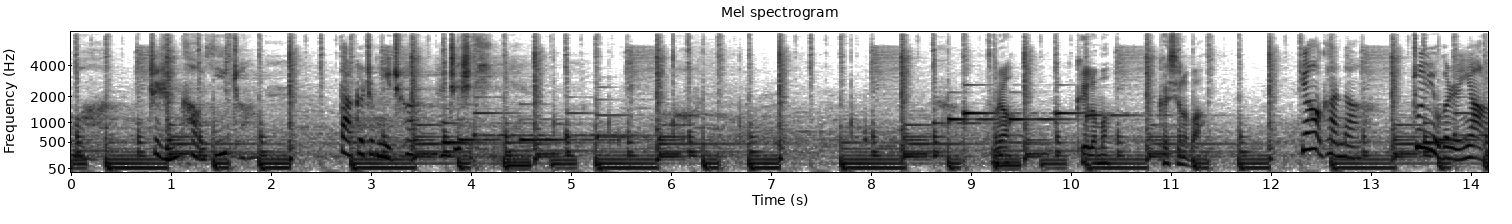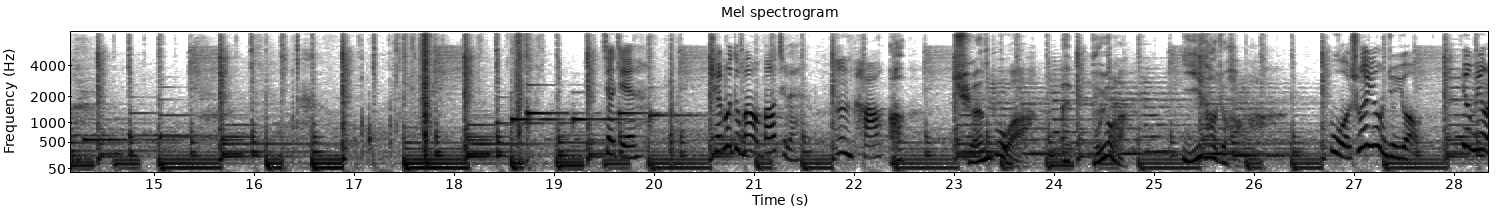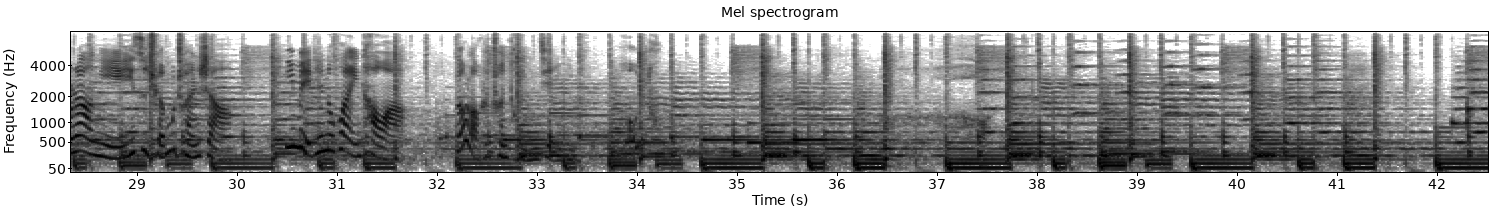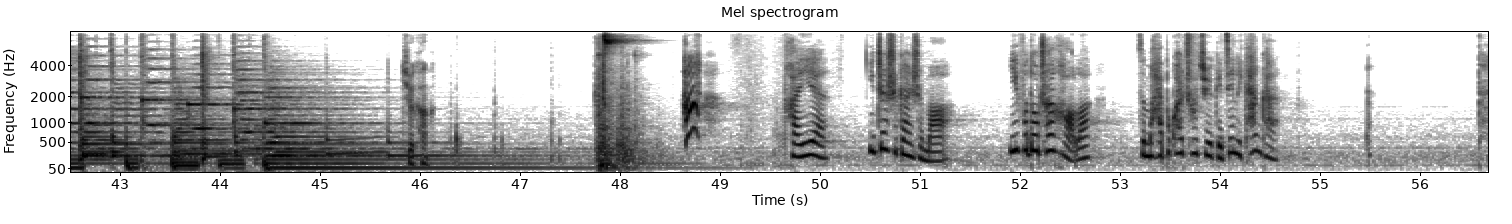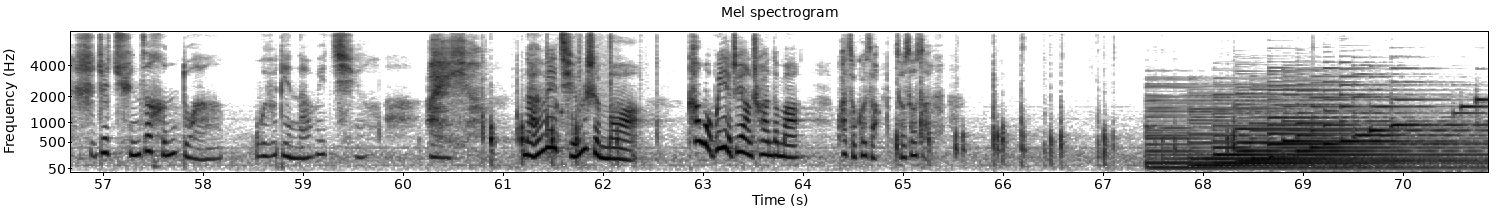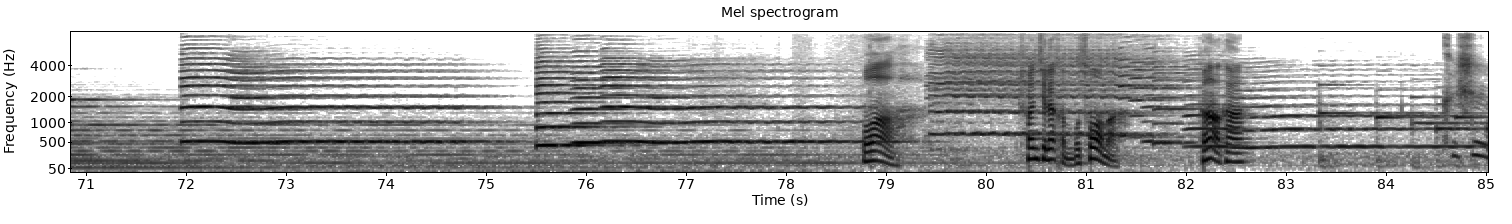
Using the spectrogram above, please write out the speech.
哇，这人靠衣装，大个这么一穿，还真是体面。怎么样？可以了吗？开心了吧？看的，终于有个人样了。小姐，全部都帮我包起来。嗯，好。啊，全部啊？哎，不用了，一套就好了。我说用就用，又没有让你一次全部穿上。你每天都换一套啊？不要老是穿同一件衣服，韩燕，你这是干什么？衣服都穿好了，怎么还不快出去给经理看看？但是这裙子很短，我有点难为情。哎呀，难为情什么？看我不也这样穿的吗？快走快走，走走走。哇，穿起来很不错嘛，很好看。可是，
